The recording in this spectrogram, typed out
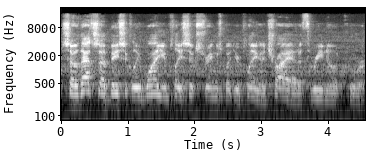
So that's uh, basically why you play six strings, but you're playing a triad, a three-note chord.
